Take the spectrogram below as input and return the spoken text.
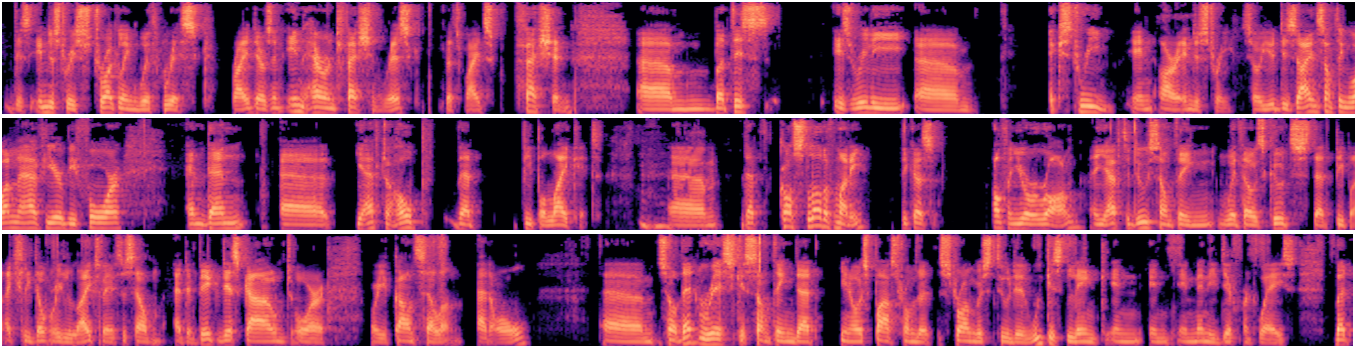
this industry is struggling with risk, right? There's an inherent fashion risk. That's why it's fashion. Um, but this is really um, extreme in our industry. So you design something one and a half year before, and then uh, you have to hope that people like it. Mm-hmm. Um, that costs a lot of money because often you're wrong and you have to do something with those goods that people actually don't really like so you have to sell them at a big discount or or you can't sell them at all um, so that risk is something that you know is passed from the strongest to the weakest link in in in many different ways but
